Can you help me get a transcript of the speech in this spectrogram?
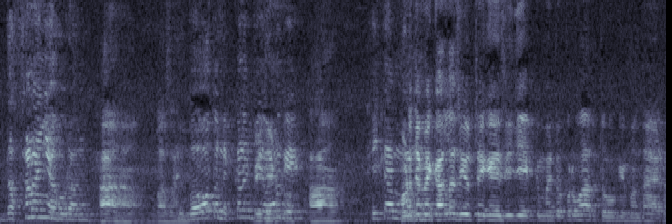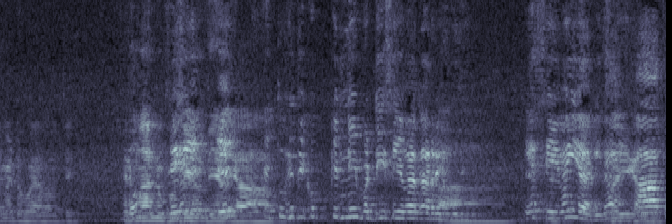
ਦੱਸਣਾ ਹੀ ਆ ਹੋਰਾਂ ਨੂੰ। ਹਾਂ ਹਾਂ ਬਸ ਆਈ ਬਹੁਤ ਨਿਕਲ ਵੀ ਹੋਣਗੇ ਹਾਂ। ਠੀਕ ਆ ਹੁਣ ਜਿਵੇਂ ਕੱਲ ਅਸੀਂ ਉੱਥੇ ਗਏ ਸੀ ਜੀ ਇੱਕ ਮਿੰਟ ਪ੍ਰਭਾਵਿਤ ਹੋ ਕੇ ਬੰਦਾ ਐਡਮਿਟ ਹੋਇਆ ਵਾ ਉੱਥੇ। ਫਿਰ ਮਨ ਨੂੰ ਖੁਸ਼ੀ ਹੁੰਦੀ ਹੈ। ਯਾਰ ਤੁਸੀਂ ਦੇਖੋ ਕਿੰਨੀ ਵੱਡੀ ਸੇਵਾ ਕਰ ਰਹੇ ਹੋ ਤੁਸੀਂ। ਇਹ ਸੇਵਾ ਹੀ ਆ ਗਈ ਨਾ। ਆਪ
